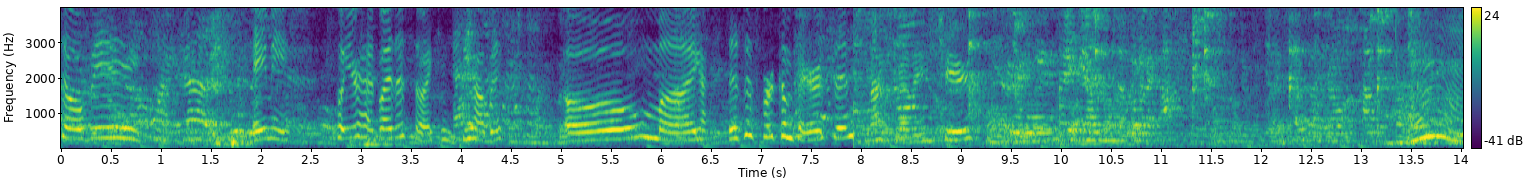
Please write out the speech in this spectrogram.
so big. Amy, put your head by this so I can see how big. Oh my god. This is for comparison. Cheers. Mm.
